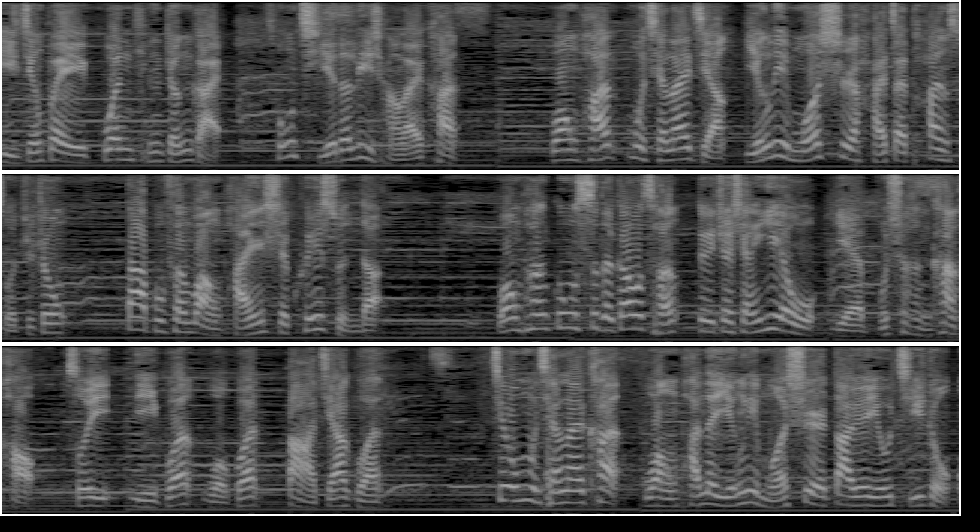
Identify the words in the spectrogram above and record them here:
已经被关停整改。从企业的立场来看，网盘目前来讲，盈利模式还在探索之中，大部分网盘是亏损的。网盘公司的高层对这项业务也不是很看好，所以你关我关，大家关。就目前来看，网盘的盈利模式大约有几种。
